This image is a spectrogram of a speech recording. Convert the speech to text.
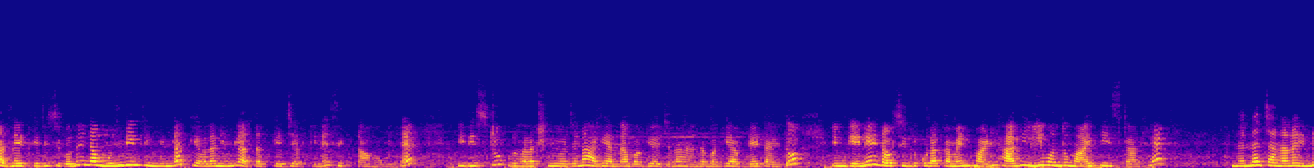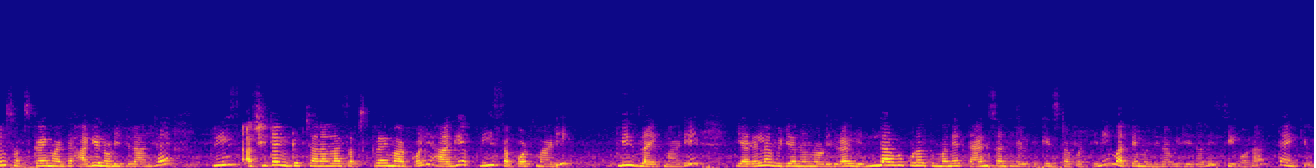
ಹದಿನೈದು ಕೆ ಜಿ ಸಿಗೋದು. ಇನ್ನು ಮುಂದಿನ ತಿಂಗಳಿಂದ ಕೇವಲ ನಿಮಗೆ ಹತ್ತತ್ತು ಕೆ ಜಿ ಅಕ್ಕಿನೇ ಸಿಗ್ತಾ ಹೋಗುತ್ತೆ. ಇದಿಷ್ಟು ಗೃಹಲಕ್ಷ್ಮಿ ಯೋಜನೆ ಹಾಗೆ ಅನ್ನಭಾಗ್ಯ ಯೋಜನಾ ಹಣದ ಬಗ್ಗೆ ಅಪ್ಡೇಟ್ ಆಯಿತು. ನಿಮ್ಗೆ ಏನೇ ಡೌಟ್ಸ್ ಇದ್ರೂ ಕೂಡ ಕಮೆಂಟ್ ಮಾಡಿ. ಹಾಗೆ ಈ ಒಂದು ಮಾಹಿತಿ ಇಷ್ಟ ಆದರೆ ನನ್ನ ಚಾನಲ್ನ ಇನ್ನೂ ಸಬ್ಸ್ಕ್ರೈಬ್ ಮಾಡಿದೆ ಹಾಗೆ ನೋಡಿದ್ದೀರಾ ಅಂದರೆ ಪ್ಲೀಸ್ ಅಶಿತಾ ಯೂಟ್ಯೂಬ್ ಚಾನಲ್ನ ಸಬ್ಸ್ಕ್ರೈಬ್ ಮಾಡ್ಕೊಳ್ಳಿ, ಹಾಗೆ ಪ್ಲೀಸ್ ಸಪೋರ್ಟ್ ಮಾಡಿ ಪ್ಲೀಸ್ ಲೈಕ್ ಮಾಡಿ. ಯಾರೆಲ್ಲ ವಿಡಿಯೋನ ನೋಡಿದಿರಾ ಎಲ್ಲರಿಗೂ ಕೂಡ ತುಂಬಾ ಥ್ಯಾಂಕ್ಸ್ ಅಂತ ಹೇಳೋದಕ್ಕೆ ಇಷ್ಟಪಡ್ತೀನಿ. ಮತ್ತೆ ಮುಂದಿನ ವಿಡಿಯೋದಲ್ಲಿ ಸಿಗೋಣ. ಥ್ಯಾಂಕ್ ಯು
